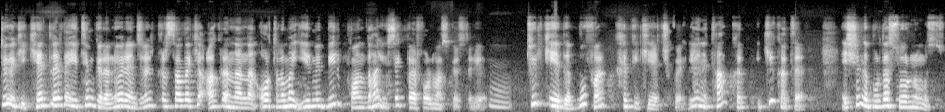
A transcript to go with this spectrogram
diyor ki kentlerde eğitim gören öğrenciler kırsaldaki akranlarından ortalama 21 puan daha yüksek performans gösteriyor. Hmm. Türkiye'de bu fark 42'ye çıkıyor. Yani tam 42 katı. E şimdi burada sorunumuz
